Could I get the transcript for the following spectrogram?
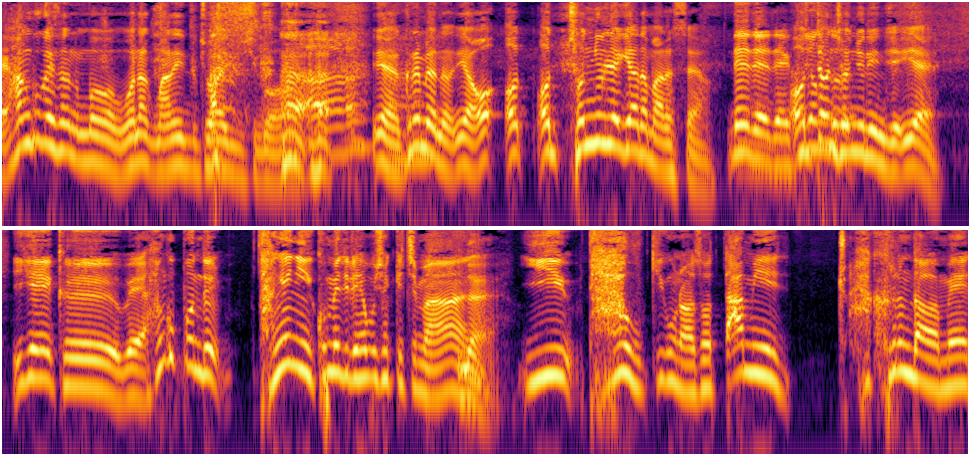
예, 한국에서는 뭐 워낙 많이들 좋아해 주시고. 예, 그러면은, 예, 어, 어, 어, 전율 얘기 하나 말았어요. 네네네. 그 어떤 정도- 전율인지, 예. 이게 그 왜 한국 분들 당연히 코미디를 해보셨겠지만 네. 이다 웃기고 나서 땀이 쫙 흐른 다음에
